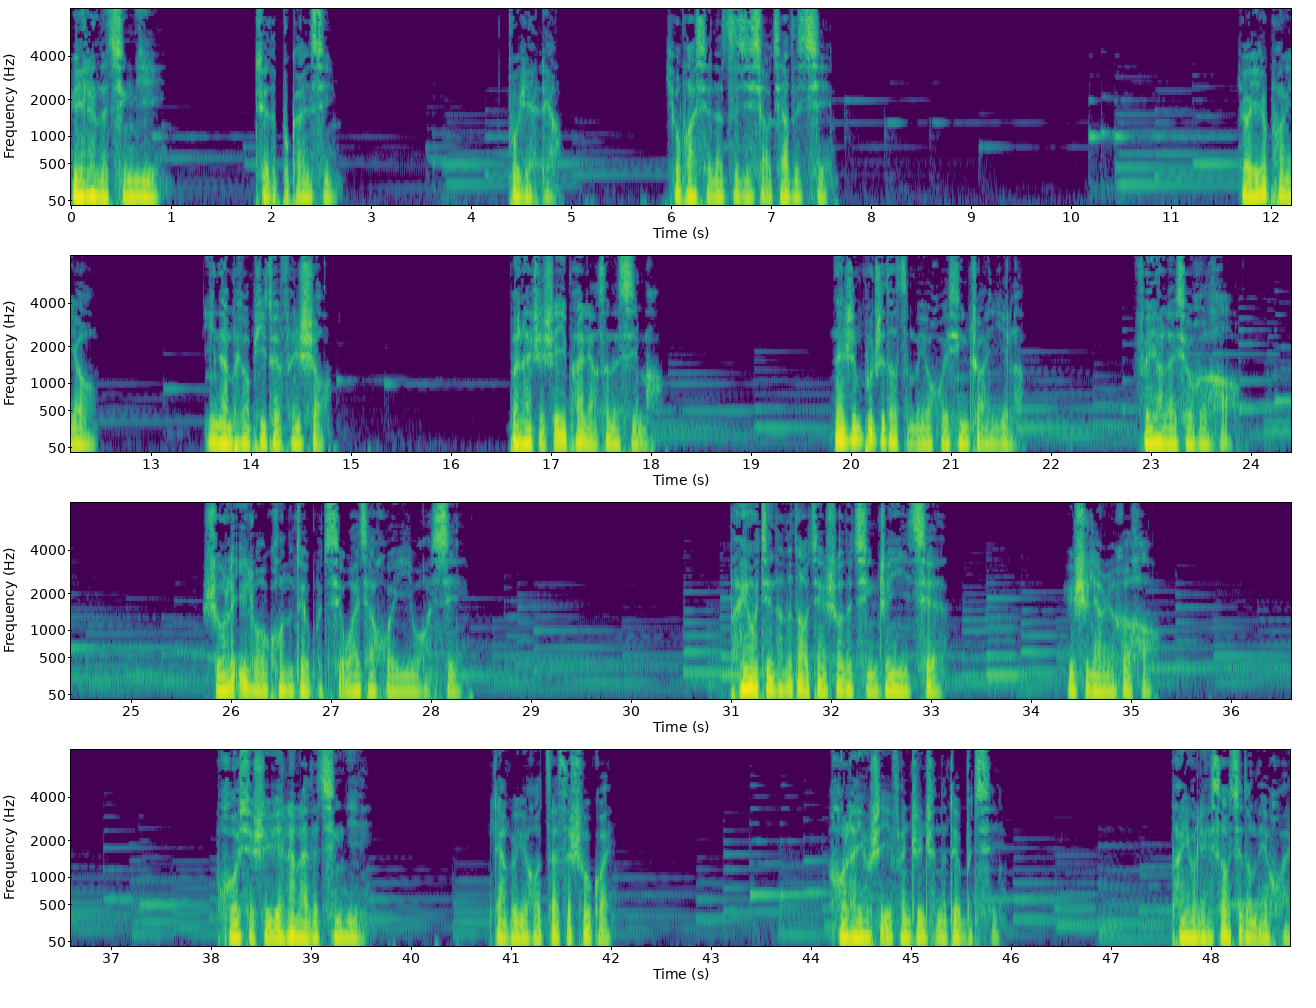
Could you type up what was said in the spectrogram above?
原谅的轻易，觉得不甘心；不原谅，又怕显得自己小家子气。有一个朋友，因男朋友劈腿分手。本来只是一拍两散的戏码，男生不知道怎么又回心转意了，非要来求和好，说了一箩筐的对不起，外加回忆往昔。朋友见他的道歉说的情真意切，于是两人和好。或许是原谅来的轻易。两个月后再次出轨，后来又是一份真诚的对不起。朋友连消息都没回，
